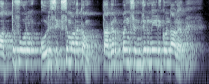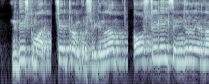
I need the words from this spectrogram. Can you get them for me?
പത്ത് ഫോറും ഒരു സിക്സും അടക്കം തകർപ്പൻ സെഞ്ചുറി നേടിക്കൊണ്ടാണ് നിതീഷ് കുമാർ ചരിത്രം കുറിച്ചിരിക്കുന്നത്. ഓസ്ട്രേലിയയിൽ സെഞ്ചുറി നേടുന്ന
